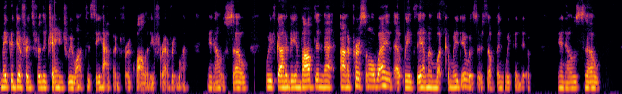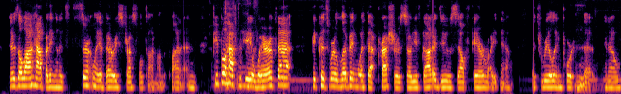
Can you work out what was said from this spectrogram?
make a difference for the change we want to see happen for equality for everyone. You know, so we've got to be involved in that on a personal way that we examine what can we do is there something we can do you know so there's a lot happening and it's certainly a very stressful time on the planet and people Definitely. have to be aware of that because we're living with that pressure so you've got to do self-care right now it's really important mm-hmm. that you know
